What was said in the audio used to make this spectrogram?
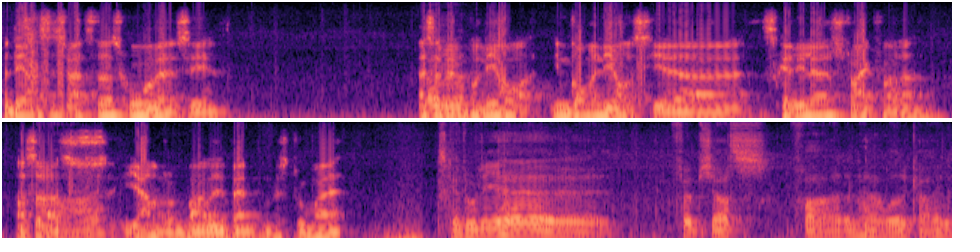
Men det er også et svært sted at score, vil jeg sige. Altså, det? hvem går lige over? Jamen, går man lige over og siger, skal jeg lige lave en strike for dig? Og så Nej. hjerner du den bare ud i banden, hvis du er mig. Skal du lige have øh, fem shots fra den her røde kejle?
